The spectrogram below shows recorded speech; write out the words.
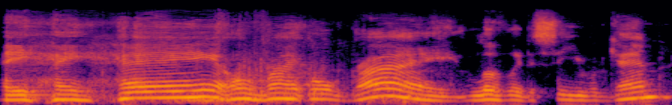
Hey, hey, hey. All right, all right. Lovely to see you again.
